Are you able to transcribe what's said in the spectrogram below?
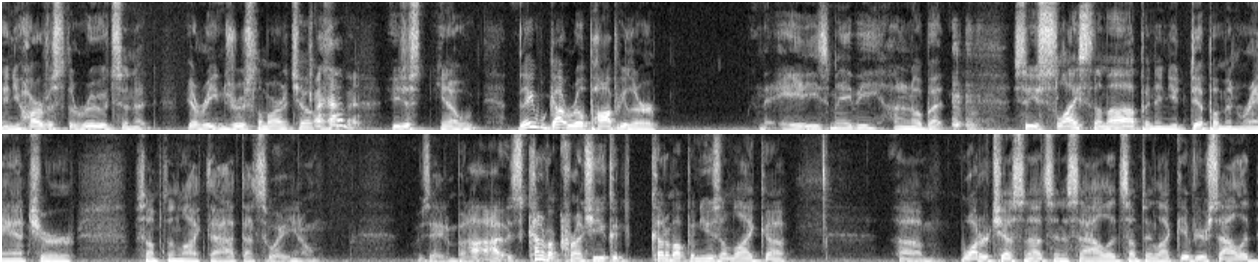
and you harvest the roots. And it, you ever eaten Jerusalem artichoke? I haven't. You just you know, they got real popular in the '80s, maybe I don't know, but so you slice them up and then you dip them in ranch or something like that. That's the way you know who's ate them. But I, I, it's kind of a crunchy. You could cut them up and use them like uh, um, water chestnuts in a salad, something like give your salad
